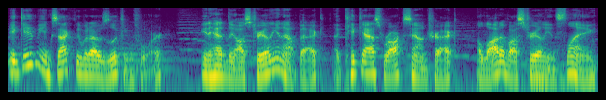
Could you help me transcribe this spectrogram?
it gave me exactly what I was looking for. It had the Australian outback, a kick-ass rock soundtrack, a lot of Australian slang,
